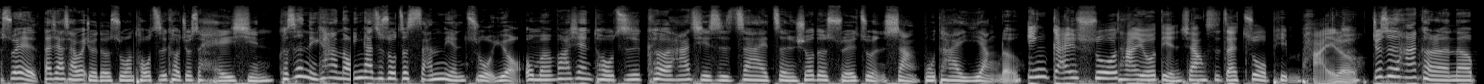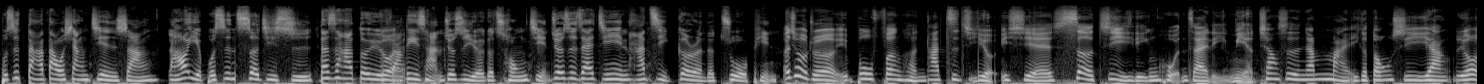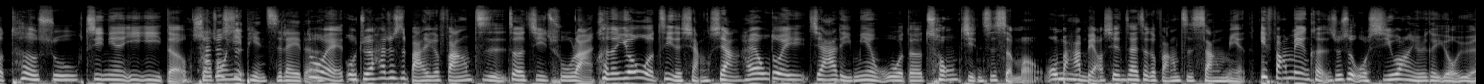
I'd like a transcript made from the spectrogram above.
所以大家才会觉得说投资客就是黑心。可是你看哦，应该是说这三年左右，我们发现投资客他其实在整修的水准上不太一样了，应该说他有点像是在做品牌了，就是。他可能呢不是大到像建商，然后也不是设计师，但是他对于房地产就是有一个憧憬，就是在经营他自己个人的作品。而且我觉得有一部分很他自己有一些设计灵魂在里面，像是人家买一个东西一样，有特殊纪念意义的手工艺品之类的。对，我觉得他就是把一个房子设计出来，可能有我自己的想象，还有对家里面我的憧憬是什么，我把它表现在这个房子上面。嗯、一方面可能就是我希望有。一个有缘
